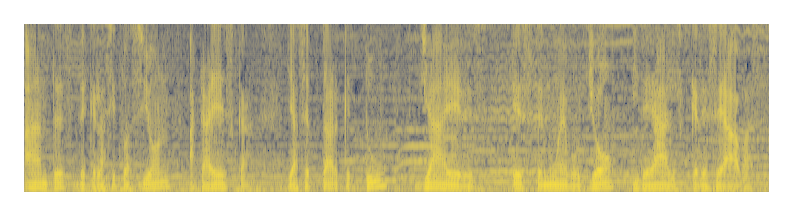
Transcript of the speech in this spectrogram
antes de que la situación acaezca y aceptar que tú ya eres este nuevo yo ideal que deseabas.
